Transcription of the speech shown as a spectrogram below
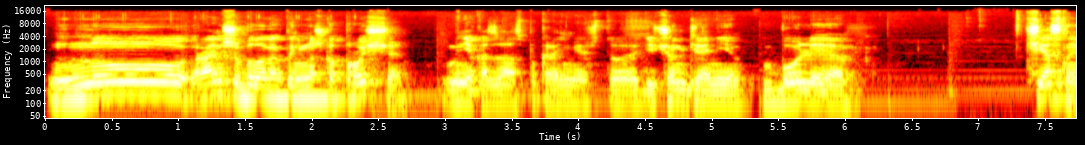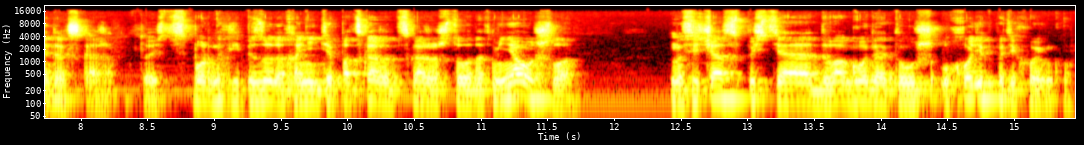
Ну, раньше было как-то немножко проще. Мне казалось, по крайней мере, что девчонки, они более честные, так скажем. То есть в спорных эпизодах они тебе подскажут, скажут, что вот от меня ушло. Но сейчас, спустя два года, это уж уходит потихоньку.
